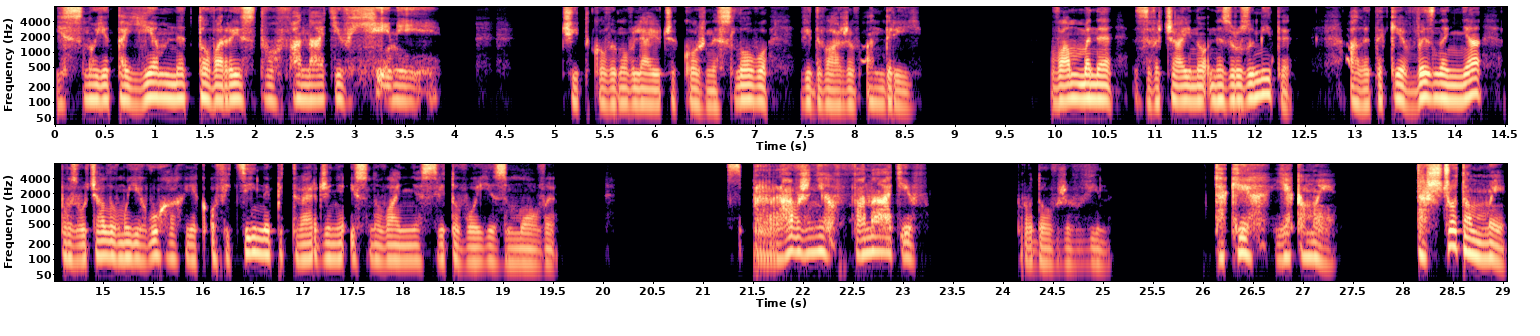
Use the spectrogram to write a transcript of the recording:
існує таємне товариство фанатів хімії, чітко вимовляючи кожне слово, відважив Андрій. Вам мене, звичайно, не зрозуміти, але таке визнання прозвучало в моїх вухах як офіційне підтвердження існування світової змови. Справжніх фанатів, продовжив він, таких, як ми. Та що там ми?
